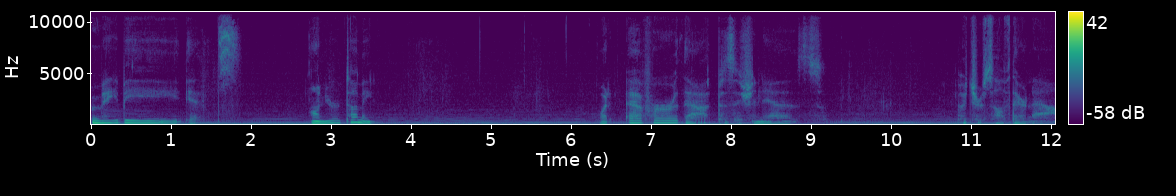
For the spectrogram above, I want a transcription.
Maybe it's on your tummy. Whatever that position is, put yourself there now.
